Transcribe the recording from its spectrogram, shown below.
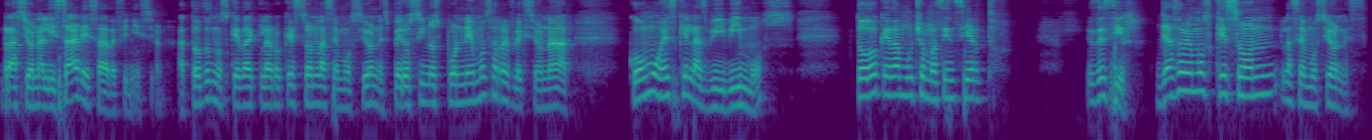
racionalizar esa definición. A todos nos queda claro qué son las emociones, pero si nos ponemos a reflexionar cómo es que las vivimos, todo queda mucho más incierto. Es decir, ya sabemos qué son las emociones,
